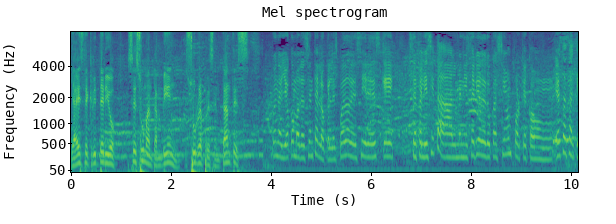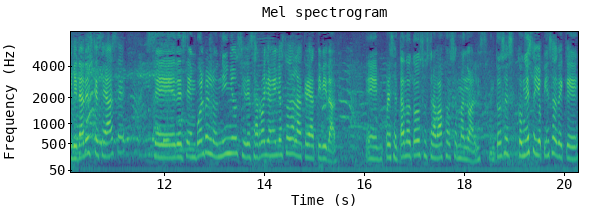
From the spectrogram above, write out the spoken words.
Y a este criterio se suman también sus representantes. Bueno, yo como docente lo que les puedo decir es que se felicita al Ministerio de Educación porque con estas actividades que se hace se desenvuelven los niños y desarrollan ellos toda la creatividad. Eh, presentando todos sus trabajos manuales. Entonces, con esto yo pienso de que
